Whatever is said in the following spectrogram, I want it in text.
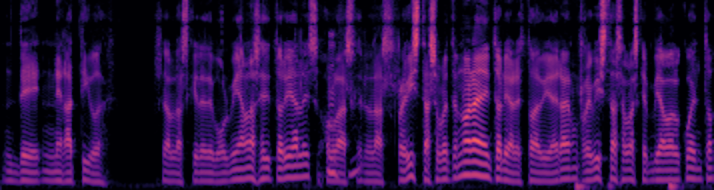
de negativas. O sea, las que le devolvían las editoriales o las, las revistas, sobre todo no eran editoriales todavía, eran revistas a las que enviaba el cuento,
